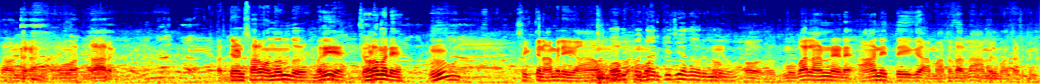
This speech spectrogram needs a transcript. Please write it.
ತೊಂದ್ರೆ ಮೂವತ್ತಾರು ಹದಿನೆಂಟು ಸಾವಿರ ಒಂದೊಂದು ಮರಿ ಜೋಳ ಮರಿ ಹ್ಞೂ ಸಿಗ್ತೀನಿ ಆಮೇಲೆ ಈಗ ಮೊಬೈಲ್ ಕೆ ಜಿ ಅದಾವ್ರಿ ಹ್ಞೂ ಹೌದು ಮೊಬೈಲ್ ಆನ್ ನಡೆ ಆನ್ ಇತ್ತು ಈಗ ಮಾತಾಡಲ್ಲ ಆಮೇಲೆ ಮಾತಾಡ್ತೀನಿ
